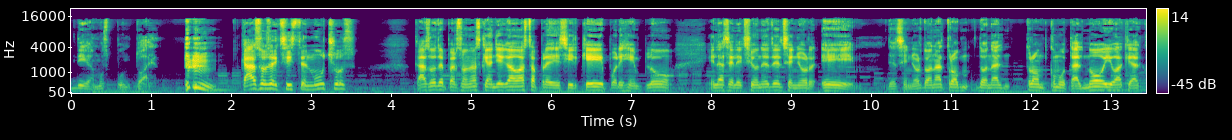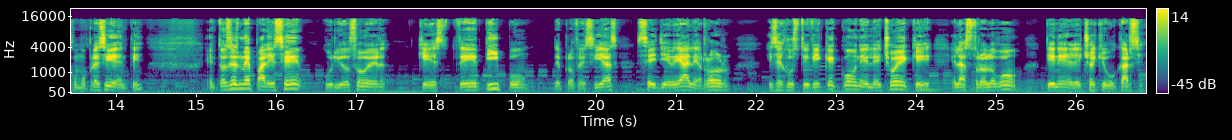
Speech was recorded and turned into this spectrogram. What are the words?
digamos, puntual. casos existen muchos, casos de personas que han llegado hasta predecir que, por ejemplo, en las elecciones del señor, eh, del señor Donald Trump, Donald Trump como tal no iba a quedar como presidente. Entonces me parece curioso ver que este tipo de profecías se lleve al error y se justifique con el hecho de que el astrólogo tiene derecho a equivocarse.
